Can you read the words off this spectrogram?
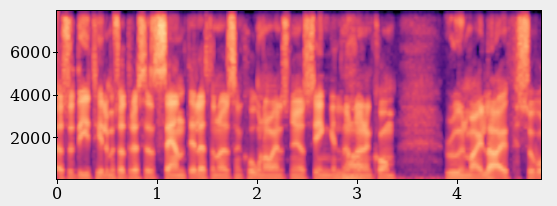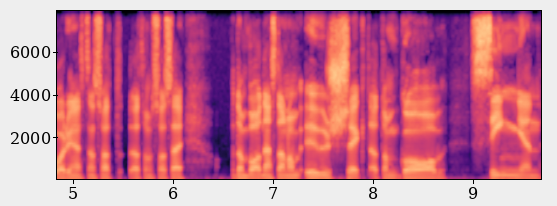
alltså det är till och med så att recensent, jag läste en recension av hennes nya singel Ja. när den kom, Ruin My Life, så var det nästan så att, att de sa så här, de bad nästan om ursäkt att de gav singeln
